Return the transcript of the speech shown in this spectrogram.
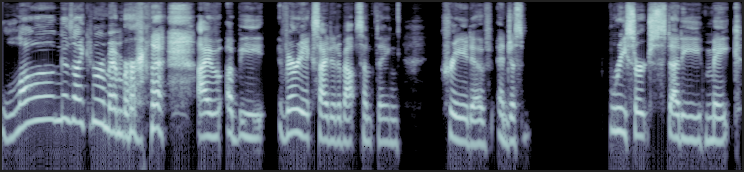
long as i can remember i'll be very excited about something creative and just research, study, make.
